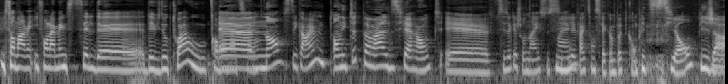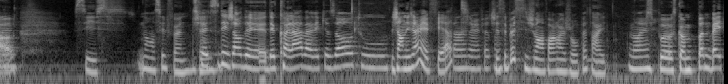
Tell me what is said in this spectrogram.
Ils sont dans le même- ils font la même style de, de vidéo que toi ou complètement Euh, non, c'est quand même... On est toutes pas mal différentes. Euh, c'est ça que je trouve nice aussi. Ouais. Là, fait on se fait comme pas de compétition. Puis genre... Ouais. C'est... Non, c'est le fun. Tu fais-tu des genres de, de collabs avec eux autres ou? J'en ai jamais fait. t'en as jamais fait? Je sais pas si je vais en faire un jour, peut-être. Ouais. C'est pas, c'est comme pas, de- ben, tu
